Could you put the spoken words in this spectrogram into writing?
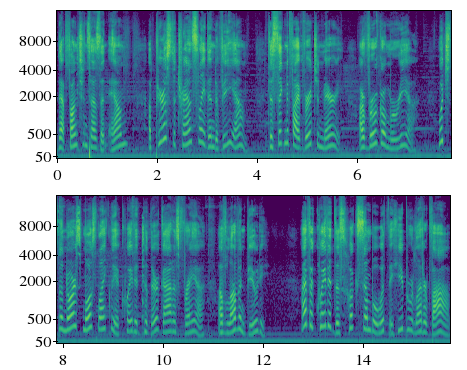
that functions as an M appears to translate into VM to signify Virgin Mary or Virgo Maria, which the Norse most likely equated to their goddess Freya of love and beauty. I've equated this hook symbol with the Hebrew letter Vav,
